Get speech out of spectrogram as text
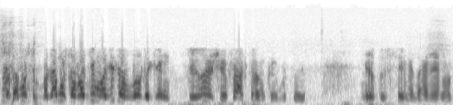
Потому что, потому что Вадим Мазитов был таким связующим фактором, как бы, то есть, между всеми нами. Вот.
